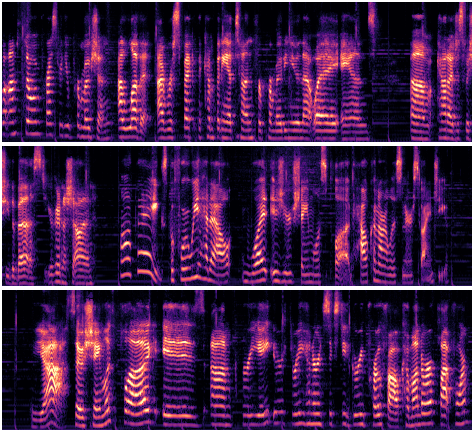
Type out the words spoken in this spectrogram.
Well, I'm so impressed with your promotion. I love it. I respect the company a ton for promoting you in that way, and um, God, I just wish you the best. You're gonna shine. Well, thanks. Before we head out, what is your shameless plug? How can our listeners find you? Yeah. So shameless plug is um, create your 360 degree profile. Come onto our platform.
